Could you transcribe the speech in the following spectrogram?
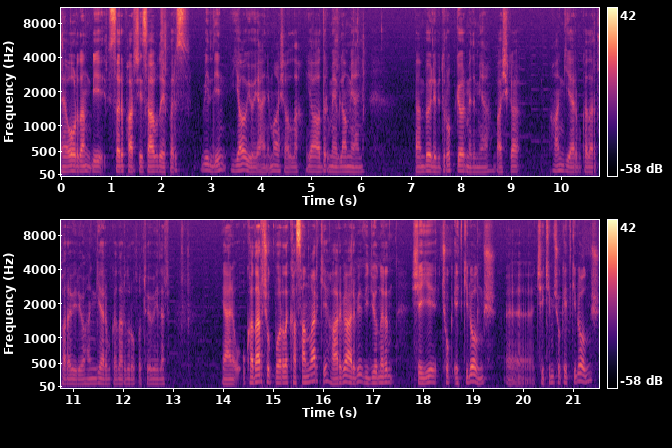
Ee, oradan bir sarı parça hesabı da yaparız. Bildiğin yağıyor yani maşallah. Yağdır Mevlam yani. Ben böyle bir drop görmedim ya. Başka hangi yer bu kadar para veriyor? Hangi yer bu kadar drop atıyor beyler? Yani o kadar çok bu arada kasan var ki harbi harbi videoların şeyi çok etkili olmuş. Ee, çekimi çok etkili olmuş.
